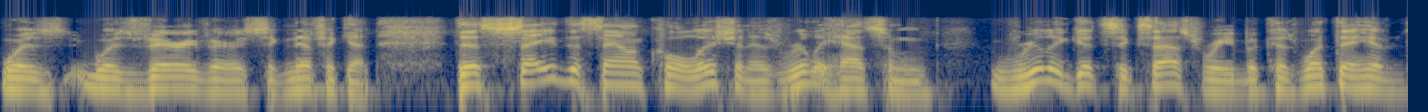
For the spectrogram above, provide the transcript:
was was very very significant. This Save the Sound coalition has really had some really good success, Reed, because what they have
